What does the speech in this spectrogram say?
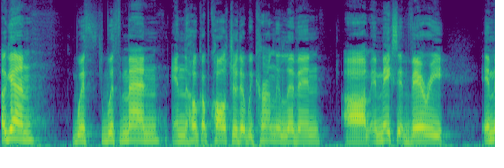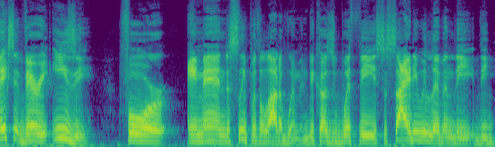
again, with, with men in the hookup culture that we currently live in, um, it makes it very it makes it very easy for a man to sleep with a lot of women because with the society we live in, the the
